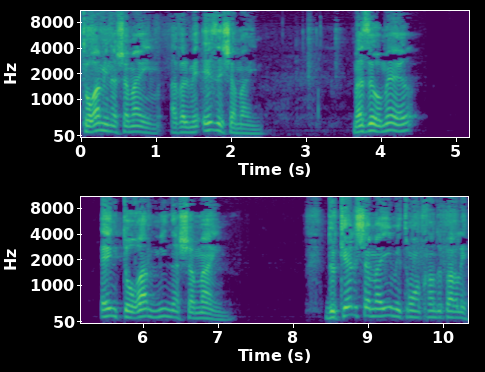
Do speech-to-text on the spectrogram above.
Torah Minashamaim, aval me eze shamaim. Maze Omer, Ein Torah Mina De quel Shamaim est-on en train de parler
